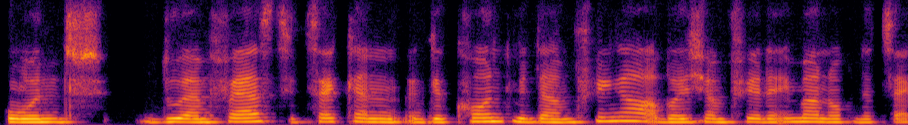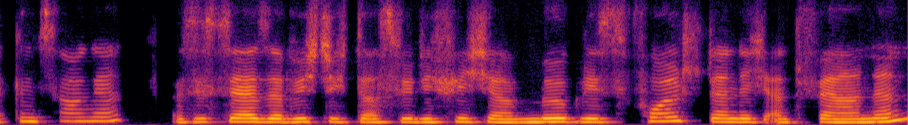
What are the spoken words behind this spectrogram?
Und du empfährst die Zecken gekonnt mit deinem Finger, aber ich empfehle immer noch eine Zeckenzange. Es ist sehr, sehr wichtig, dass wir die Viecher möglichst vollständig entfernen.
